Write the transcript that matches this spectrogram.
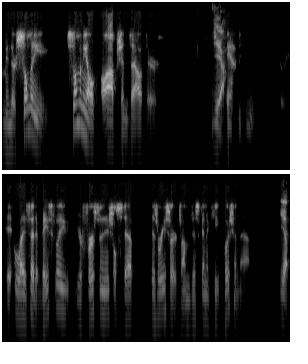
I mean, there's so many, so many options out there. Yeah. And it, like I said, it basically your first initial step is research. I'm just going to keep pushing that. Yep.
